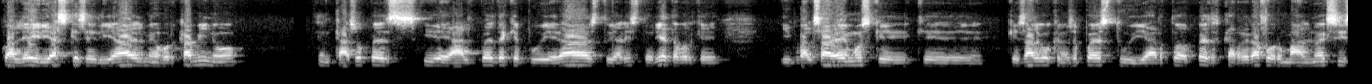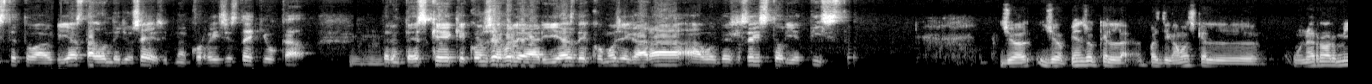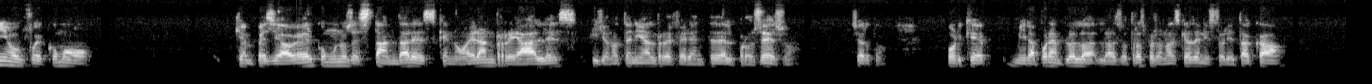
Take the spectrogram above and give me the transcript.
¿cuál le dirías que sería el mejor camino en caso pues ideal pues de que pudiera estudiar historieta? Porque igual sabemos que, que, que es algo que no se puede estudiar, todo, pues carrera formal no existe todavía hasta donde yo sé, si me corrige si estoy equivocado. Pero entonces, ¿qué, ¿qué, consejo le darías de cómo llegar a, a volverse historietista? Yo, yo pienso que, pues digamos que el, un error mío fue como que empecé a ver como unos estándares que no eran reales y yo no tenía el referente del proceso, ¿cierto? Porque mira, por ejemplo, las otras personas que hacen historieta acá,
